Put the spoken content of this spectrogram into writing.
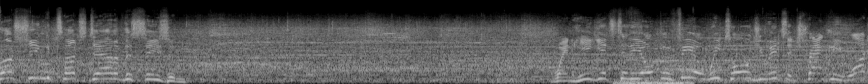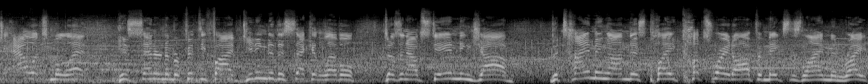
rushing touchdown of the season. When he gets to the open field, we told you it's a track meet. Watch Alex Mollette, his center number 55, getting to the second level, does an outstanding job. The timing on this play cuts right off and makes his lineman right.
